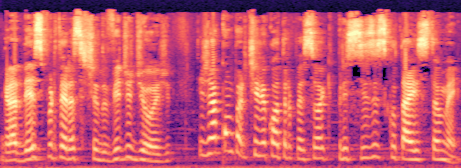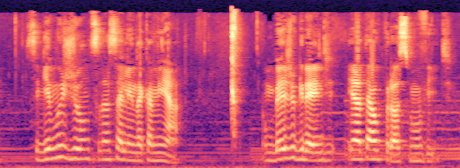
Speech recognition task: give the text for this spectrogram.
Agradeço por ter assistido o vídeo de hoje e já compartilha com outra pessoa que precisa escutar isso também. Seguimos juntos nessa linda caminhada. Um beijo grande e até o próximo vídeo.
